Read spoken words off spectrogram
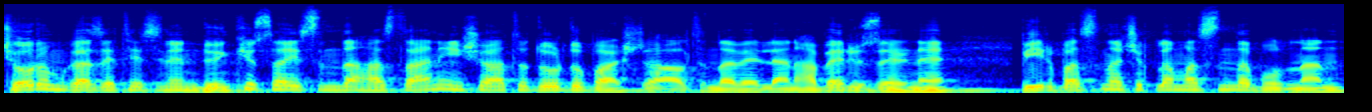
Çorum gazetesinin dünkü sayısında hastane inşaatı durdu başlığı altında verilen haber üzerine bir basın açıklamasında bulunan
